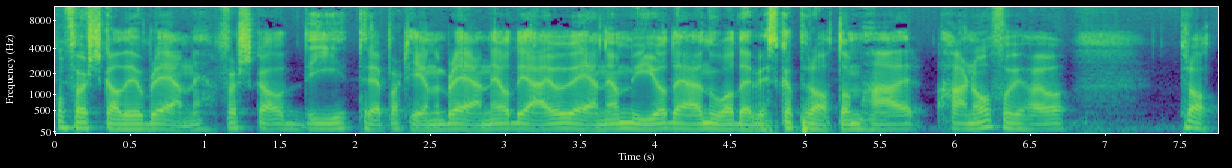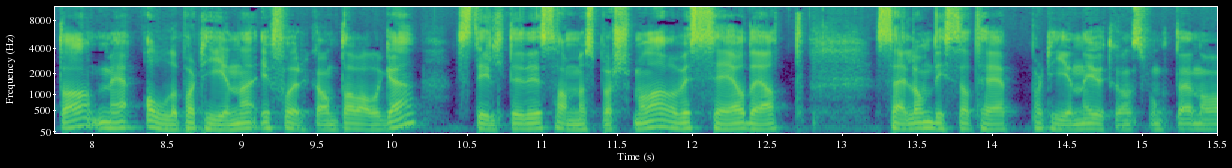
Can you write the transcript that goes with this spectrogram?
Og Først skal de jo bli enige. Først skal de tre partiene bli enige, og de er jo uenige om mye. og Det er jo noe av det vi skal prate om her, her nå. For vi har jo prata med alle partiene i forkant av valget, stilt de de samme spørsmåla, og vi ser jo det at selv om disse tre partiene i utgangspunktet nå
